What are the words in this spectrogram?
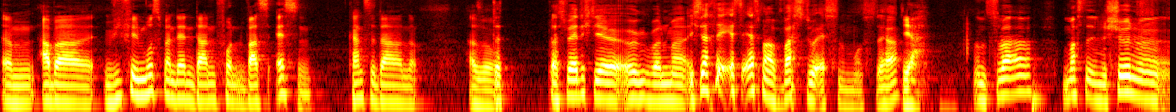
Ähm, aber wie viel muss man denn dann von was essen? Kannst du da, also, das, das werde ich dir irgendwann mal. Ich sag dir jetzt erstmal, was du essen musst, ja? ja, Und zwar machst du eine schöne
